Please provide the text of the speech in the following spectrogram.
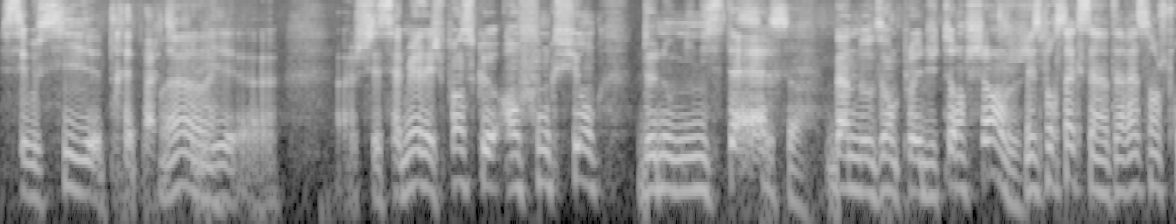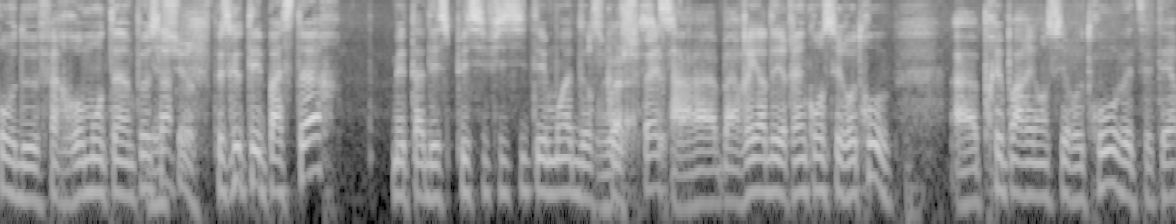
c'est aussi très particulier. euh, euh, Chez Samuel, et je pense qu'en fonction de nos ministères, ben, nos emplois du temps changent. Mais c'est pour ça que c'est intéressant, je trouve, de faire remonter un peu Bien ça. sûr. Parce que tu es pasteur, mais tu as des spécificités, moi, dans ce Voilà, que je fais. Ça, bah, regardez, rien qu'on s'y retrouve. Euh, préparer, on s'y retrouve, etc.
